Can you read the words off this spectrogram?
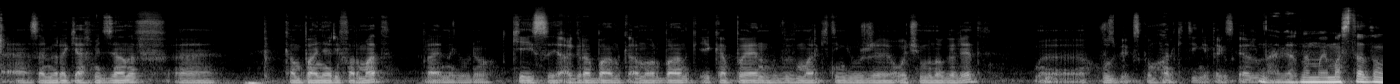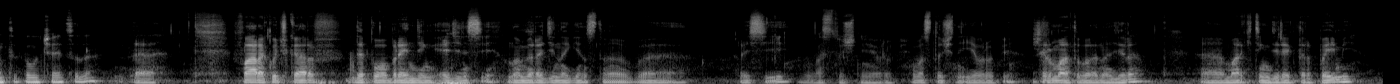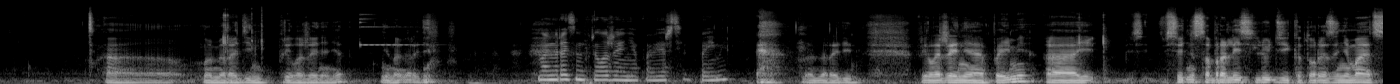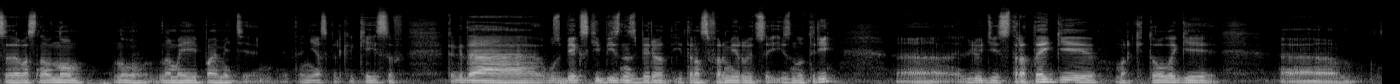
Э, Самираки Ахмедзянов, э, компания «Реформат», правильно говорю? Кейсы Агробанк, Анорбанк и КПН. Вы в маркетинге уже очень много лет, э, в узбекском маркетинге, так скажем. Наверное, мы мастодонты, получается, да? Да. Фара Кучкаров, Депо Брендинг Agency, номер один агентства в России. В Восточной Европе. В Восточной Европе. Шерматова Надира, маркетинг-директор Payme, а, номер один приложения нет? Не номер один? Номер один приложение по версии Payme. номер один приложение. А, сегодня собрались люди, которые занимаются в основном, ну, на моей памяти, это несколько кейсов, когда узбекский бизнес берет и трансформируется изнутри. А, люди стратегии, маркетологи,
